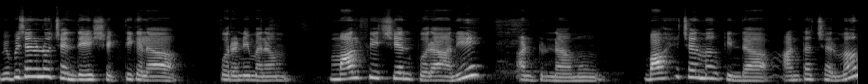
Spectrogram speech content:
విభజనలు చెందే శక్తి గల పొరని మనం మాల్ఫీజియన్ పొర అని అంటున్నాము. బాహ్య చర్మం కింద అంతఃచర్మం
